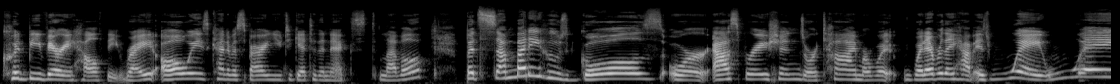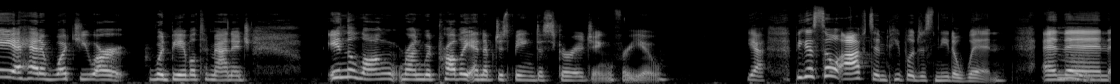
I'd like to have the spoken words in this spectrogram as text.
could be very healthy, right? Always kind of aspiring you to get to the next level. But somebody whose goals or aspirations or time or what whatever they have is way, way ahead of what you are would be able to manage in the long run would probably end up just being discouraging for you. Yeah, because so often people just need a win. And Mm. then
